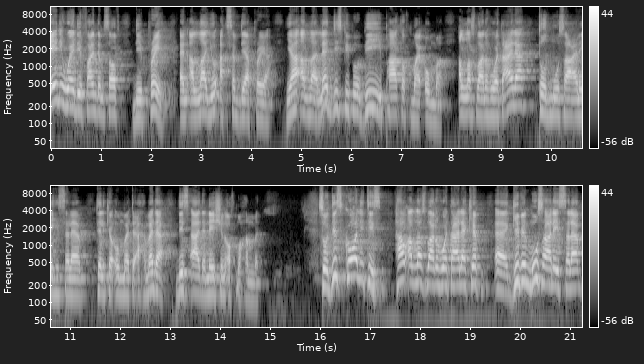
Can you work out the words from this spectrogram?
Anywhere they find themselves, they pray. And Allah, you accept their prayer. Ya Allah, let these people be part of my ummah. Allah subhanahu wa ta'ala told Musa alayhi salam, Tilka ummat Ahmada, these are the nation of Muhammad. So these qualities, how Allah subhanahu wa ta'ala kept uh, giving Musa alayhi salam,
